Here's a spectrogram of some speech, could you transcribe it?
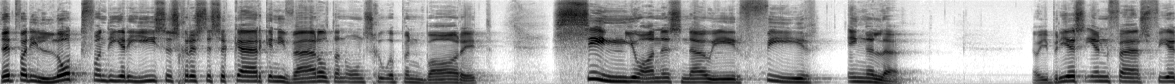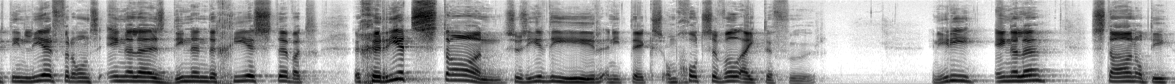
Dit wat die lot van die Here Jesus Christus se kerk in die wêreld aan ons geopenbaar het, sien Johannes nou hier vier engele. Nou Hebreërs 1 vers 14 leer vir ons engele is dienende geeste wat gereed staan soos hierdie hier in die teks om God se wil uit te voer. En hierdie engele staan op die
